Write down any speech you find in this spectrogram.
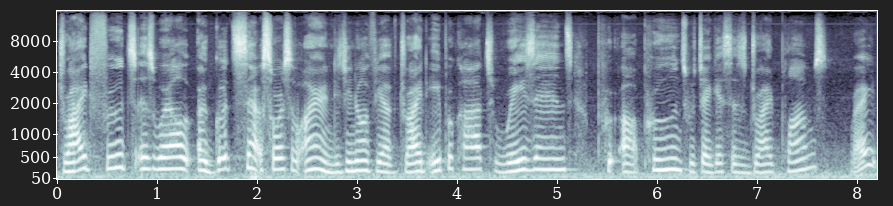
Dried fruits as well, a good source of iron. Did you know if you have dried apricots, raisins, pr uh, prunes, which I guess is dried plums, right?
